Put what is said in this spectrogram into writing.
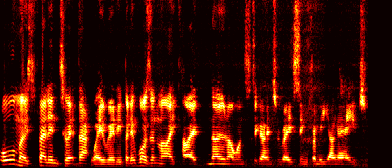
almost fell into it that way, really. But it wasn't like I'd known I wanted to go into racing from a young age.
